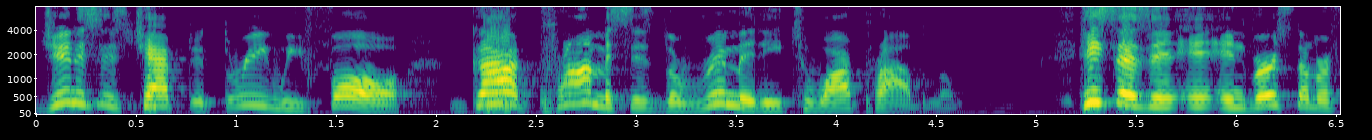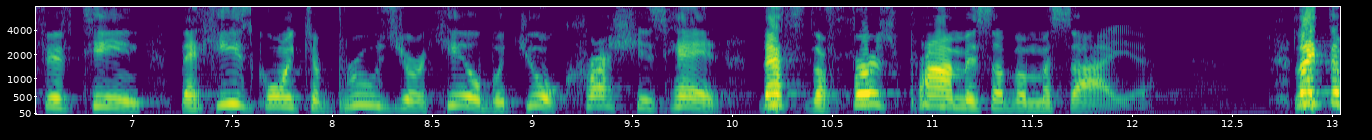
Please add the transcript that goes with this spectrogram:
Genesis chapter 3, we fall, God promises the remedy to our problem. He says in, in, in, verse number 15 that he's going to bruise your heel, but you'll crush his head. That's the first promise of a Messiah. Like, the,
